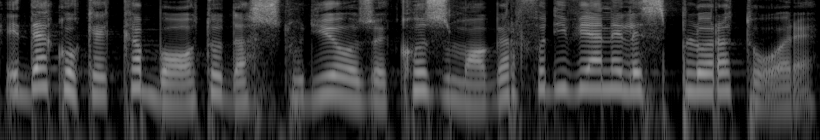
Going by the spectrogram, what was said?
ed ecco che Caboto, da studioso e cosmografo, diviene l'esploratore.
